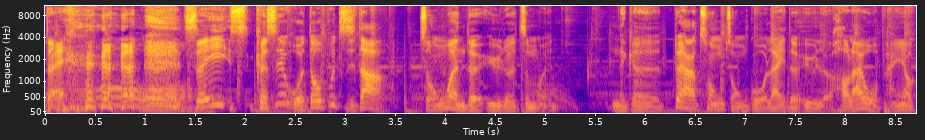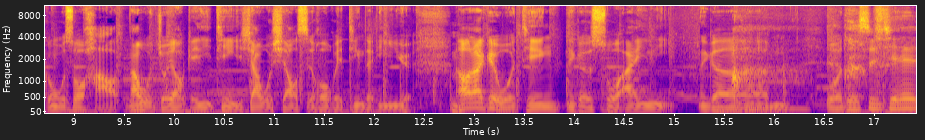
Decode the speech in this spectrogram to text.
对，哦、所以可是我都不知道中文的娱乐这么那个，对啊，从中国来的娱乐。后来我朋友跟我说，好，那我就要给你听一下我小时候会听的音乐，然后他给我听那个说爱你，那个。啊我的世界，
